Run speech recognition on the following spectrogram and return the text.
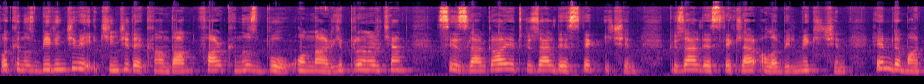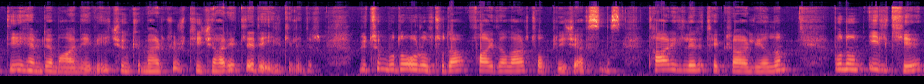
Bakınız birinci ve ikinci dekandan farkınız bu. Onlar yıpranırken sizler gayet güzel destek için, güzel destekler alabilmek için hem de maddi hem de manevi çünkü Merkür ticaretle de ilgilidir. Bütün bu doğrultuda faydalar toplayacaksınız. Tarihleri tekrarlayalım. Bunun ilki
